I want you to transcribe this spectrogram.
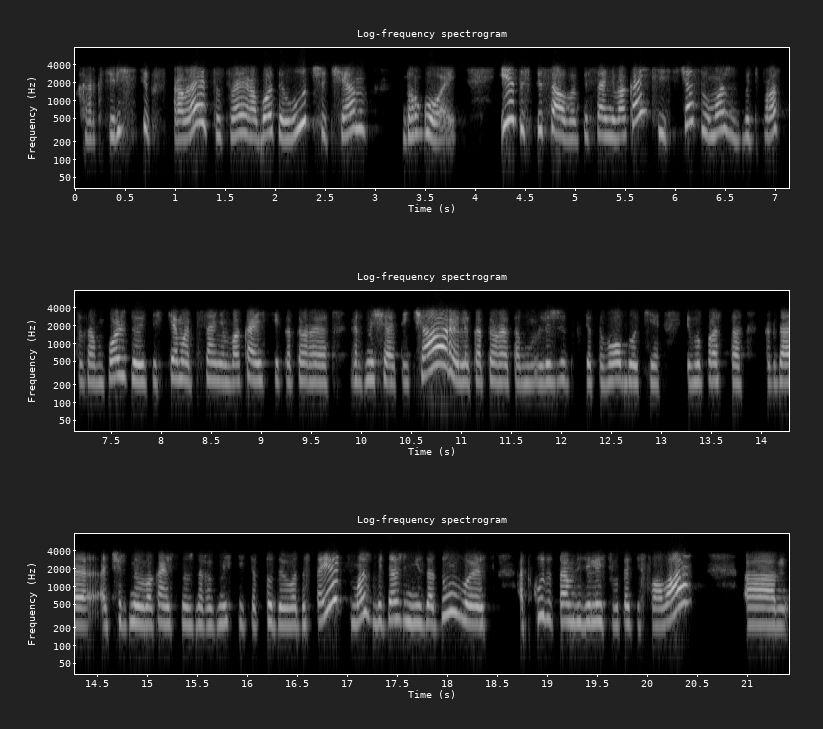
характеристик справляется со своей работой лучше, чем другой. И это вписал в описание вакансии. Сейчас вы, может быть, просто там пользуетесь тем описанием вакансии, которое размещает HR или которое там лежит где-то в облаке, и вы просто, когда очередную вакансию нужно разместить, оттуда его достаете, может быть, даже не задумываясь, откуда там взялись вот эти слова. Тем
